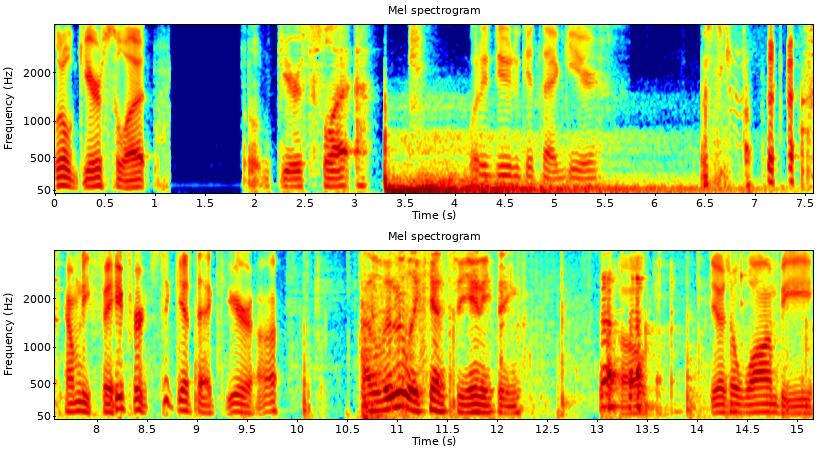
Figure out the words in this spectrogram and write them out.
little gear slut. Little gear slut. What did he do to get that gear? How many favors to get that gear, huh? I literally can't see anything. Oh, there's a Wombi.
